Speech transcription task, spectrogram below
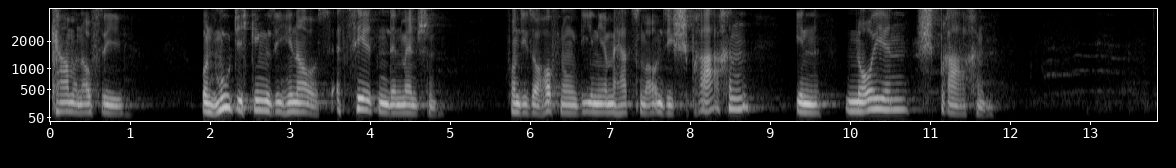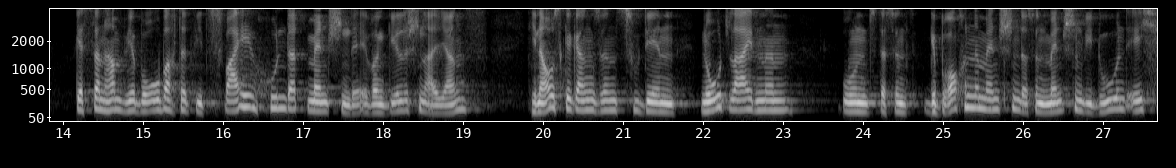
kamen auf sie und mutig gingen sie hinaus, erzählten den Menschen von dieser Hoffnung, die in ihrem Herzen war. Und sie sprachen in neuen Sprachen. Gestern haben wir beobachtet, wie 200 Menschen der Evangelischen Allianz hinausgegangen sind zu den Notleidenden. Und das sind gebrochene Menschen, das sind Menschen wie du und ich.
